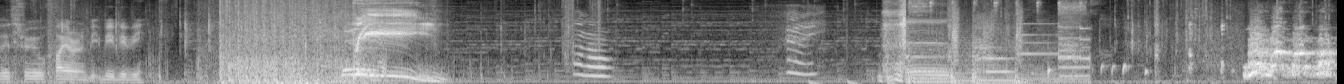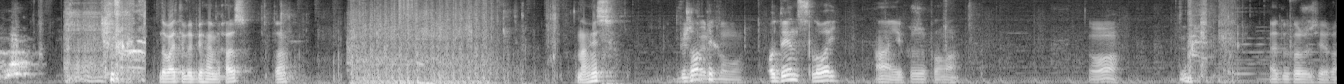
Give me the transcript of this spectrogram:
they threw fire on B, B, B, B. Давайте вибігаємо раз, два. Найс. Жовтих. Передумав. Один слой. А, їх вже полно. О, Я тут теж зіро.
